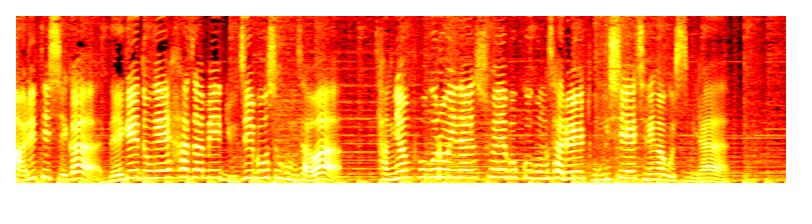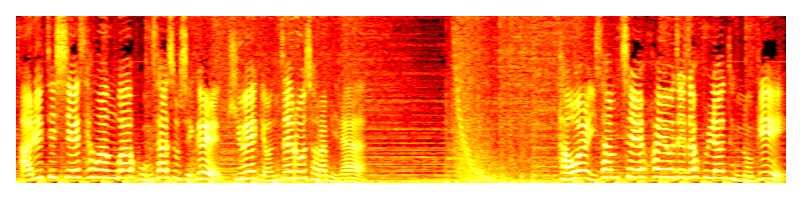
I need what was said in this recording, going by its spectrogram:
RUTC가 4개동의 하자 및 유지보수 공사와 작년 폭우로 인한 수해복구 공사를 동시에 진행하고 있습니다. RUTC의 상황과 공사 소식을 기획 연재로 전합니다. 4월 237 화요제자 훈련 등록이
